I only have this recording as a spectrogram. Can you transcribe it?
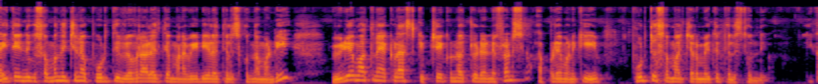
అయితే ఇందుకు సంబంధించిన పూర్తి వివరాలు అయితే మన వీడియోలో తెలుసుకుందామండి. వీడియో మాత్రం ఎక్కడ స్కిప్ చేయకుండా చూడండి ఫ్రెండ్స్. అప్పుడే మనకి పూర్తి సమాచారం అయితే తెలుస్తుంది. ఇక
